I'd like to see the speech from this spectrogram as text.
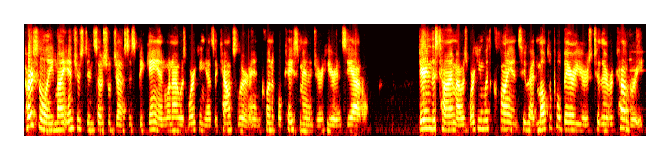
personally, my interest in social justice began when I was working as a counselor and clinical case manager here in Seattle. During this time, I was working with clients who had multiple barriers to their recovery,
